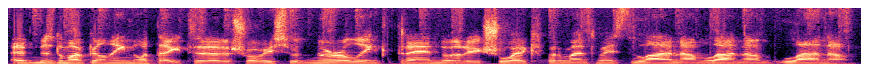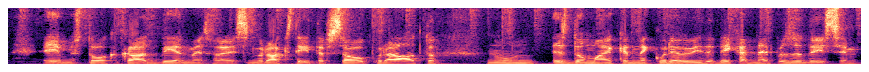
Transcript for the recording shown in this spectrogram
Es domāju, pilnīgi noteikti eh, šo visu Neuralink trendu un arī šo eksperimentu mēs lēnām, lēnām, lēnām ejam uz to, ka kādu dienu mēs varēsim rakstīt ar savu prātu. Nu, es domāju, ka nekur jau Rihard, nepazudīsim.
